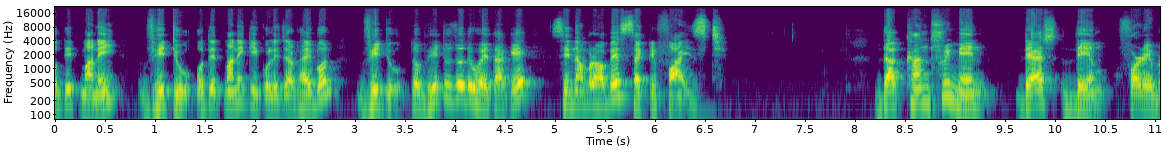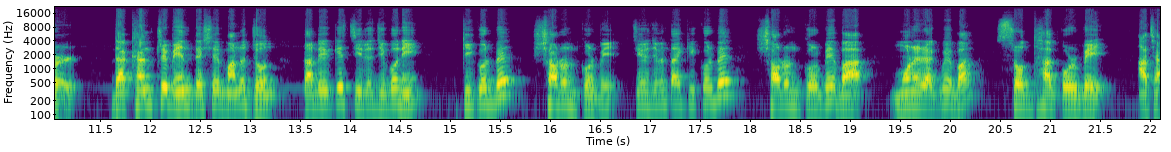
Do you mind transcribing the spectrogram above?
অতীত মানেই ভিটু অতীত মানে কি? কলেজার ভাই বোন ভিটু তো ভিটু যদি হয়ে থাকে, সি নাম্বার হবে sacrificed the countrymen dash them forever the countrymen দেশের মানুষজন, তাদেরকে চিরজীবনই কি করবে? স্মরণ করবে। চিরজীবন তাই কি করবে? স্মরণ করবে বা মনে রাখবে বা শ্রদ্ধা করবে। আচ্ছা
